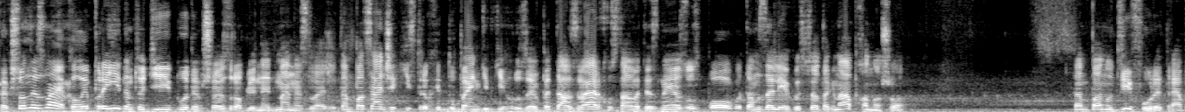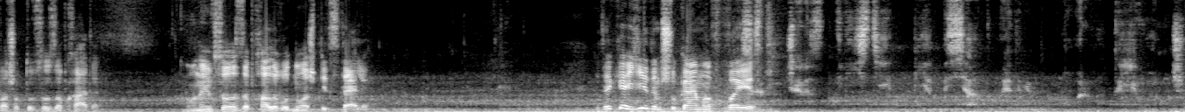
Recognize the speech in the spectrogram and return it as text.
Так що не знаю, коли приїдемо, тоді і будемо, що я зроблю, не від мене залежить. Там пацанчик якийсь трохи тупенький такий грузив, питав зверху ставити, знизу, збоку, там взагалі якось все так напхано, що. Там, пану, дві фури треба, щоб то все запхати. Вони все запхали в одну аж під стелю. І таке їдемо, шукаємо виїзд. Через 250 метрів повернути ліворуч.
